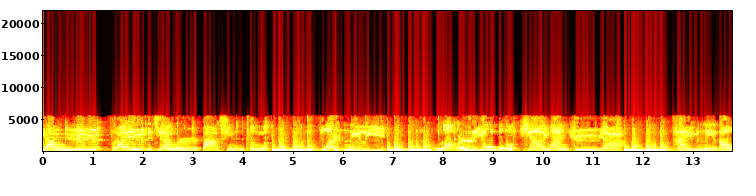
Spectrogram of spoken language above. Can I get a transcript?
将女，才与个将儿把秦城。昨日内里，我儿有功下院去呀，才与内道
